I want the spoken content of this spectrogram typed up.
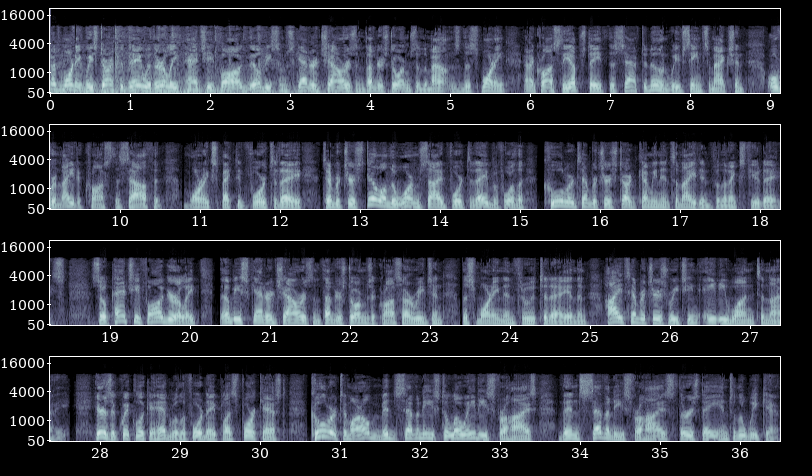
Good morning. We start the day with early patchy fog. There'll be some scattered showers and thunderstorms in the mountains this morning and across the upstate this afternoon. We've seen some action overnight across the south and more expected for today. Temperature still on the warm side for today before the cooler temperatures start coming in tonight and for the next few days. So patchy fog early. There'll be scattered showers and thunderstorms across our region this morning and through today and then high temperatures reaching 81 to 90. Here's a quick look ahead with a four day plus four forecast. Cooler tomorrow, mid 70s to low 80s for highs, then 70s for highs Thursday into the weekend.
